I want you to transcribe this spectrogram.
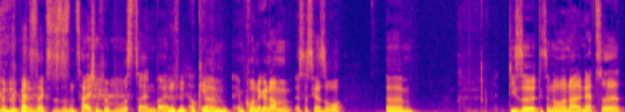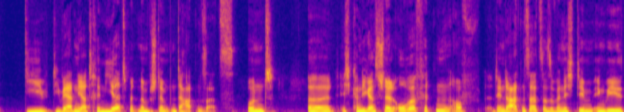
wenn du quasi sagst, das ist ein Zeichen für Bewusstsein, weil mhm, okay. ähm, mhm. im Grunde genommen ist es ja so, ähm, diese, diese neuronalen Netze, die, die werden ja trainiert mit einem bestimmten Datensatz. Und äh, ich kann die ganz schnell overfitten auf den Datensatz. Also wenn ich dem irgendwie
